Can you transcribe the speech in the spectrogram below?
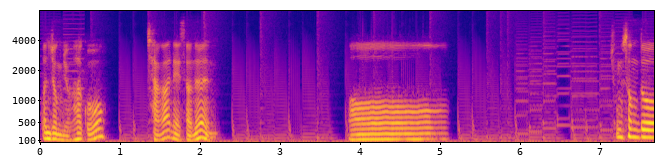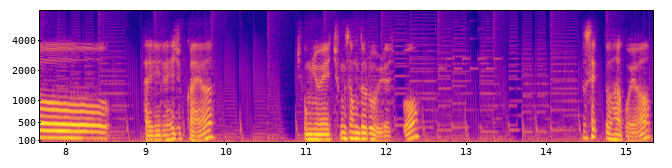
선종류하고 장안에서는 어 충성도 관리를 해줄까요? 종료에 충성도를 올려주고 수색도 하고요.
